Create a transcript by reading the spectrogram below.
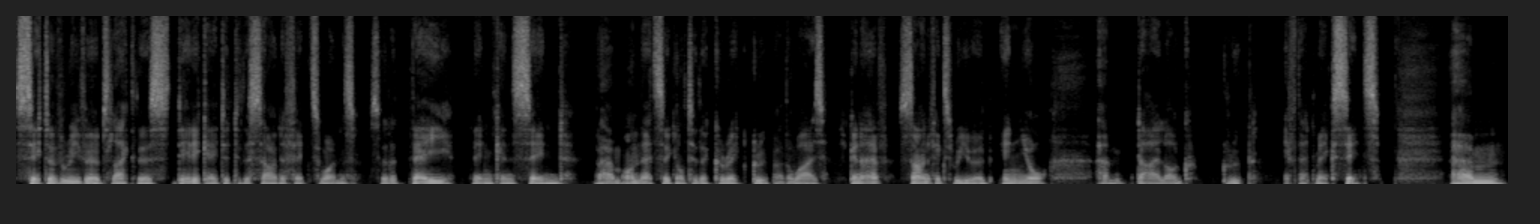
set of reverbs like this dedicated to the sound effects ones so that they then can send um, on that signal to the correct group. Otherwise, you're going to have sound effects reverb in your um, dialogue group if that makes sense. Um,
